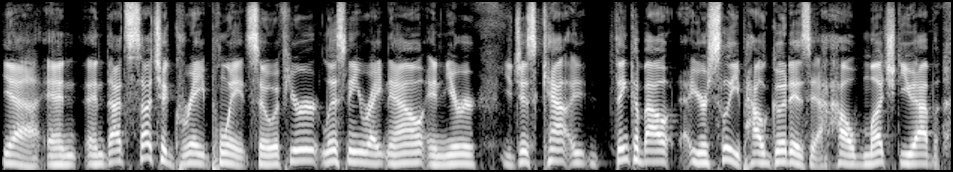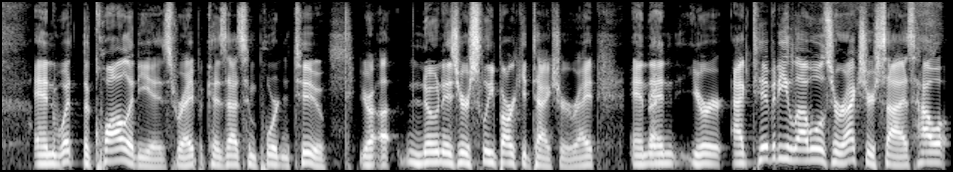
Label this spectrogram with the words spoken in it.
Yeah, and and that's such a great point. So if you're listening right now and you're you just can't think about your sleep, how good is it? How much do you have? And what the quality is, right? Because that's important too. You're uh, known as your sleep architecture, right? And right. then your activity levels or exercise. How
